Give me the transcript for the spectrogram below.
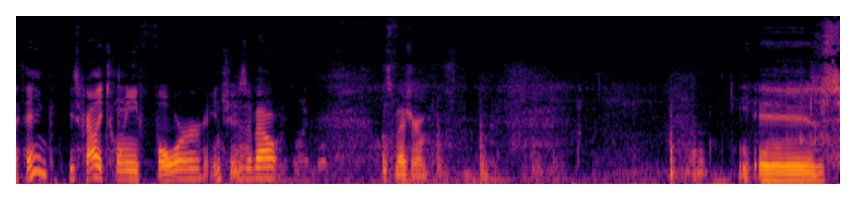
I think he's probably 24 inches about. 24. Let's measure him. He is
